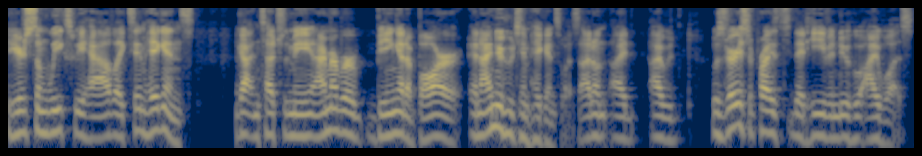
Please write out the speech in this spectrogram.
here's some weeks we have." Like Tim Higgins got in touch with me, and I remember being at a bar, and I knew who Tim Higgins was. I don't, I, I would was very surprised that he even knew who I was,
